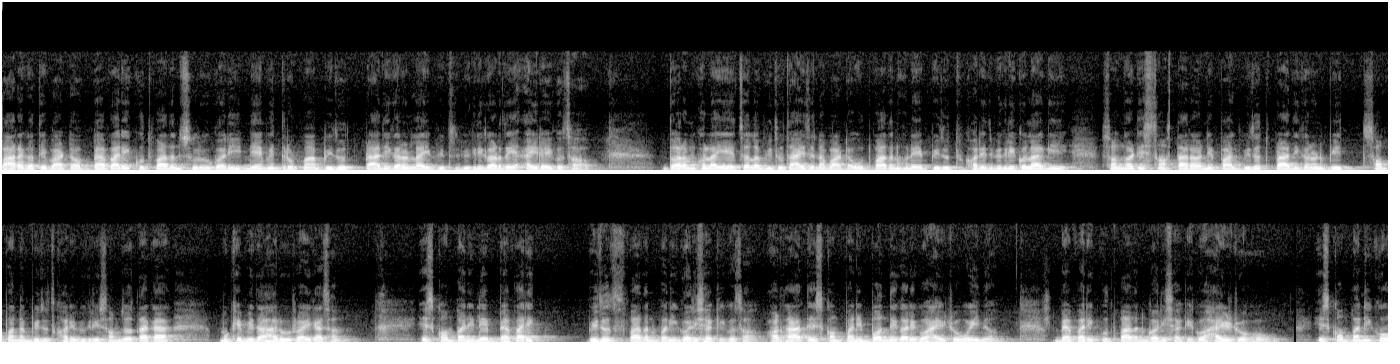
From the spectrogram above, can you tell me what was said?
बाह्र गतेबाट व्यापारिक उत्पादन सुरु गरी नियमित रूपमा विद्युत प्राधिकरणलाई विद्युत बिक्री गर्दै आइरहेको छ। दरमखोला ए जलविद्युत आयोजनाबाट उत्पादन हुने विद्युत खरिद बिक्रीको लागि सङ्गठित संस्था र नेपाल विद्युत प्राधिकरण बिच सम्पन्न विद्युत खरिद बिक्री सम्झौताका मुख्य विधाहरू रहेका छन्। यस कम्पनीले व्यापारिक विद्युत उत्पादन पनि गरिसकेको छ अर्थात् यस कम्पनी बन्दै गरेको हाइड्रो होइन। व्यापारिक उत्पादन गरिसकेको हाइड्रो हो। यस कम्पनीको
